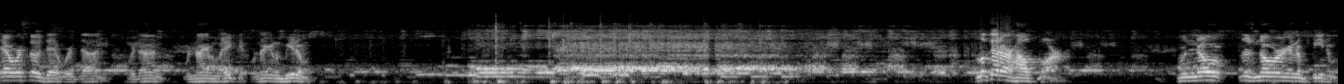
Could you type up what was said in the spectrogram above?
Yeah, we're so dead. We're done. We're done. We're not gonna make it. We're not gonna beat them. Look at our health bar. We're no, there's no we're gonna beat him.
